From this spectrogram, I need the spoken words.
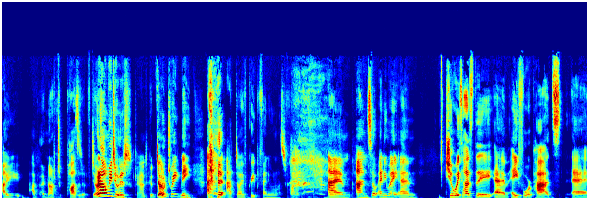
I I'm I'm not positive. Don't hold me to it Can't confirm. don't tweet me at dive creep if anyone wants to follow um and so anyway um she always has the um a4 pads uh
